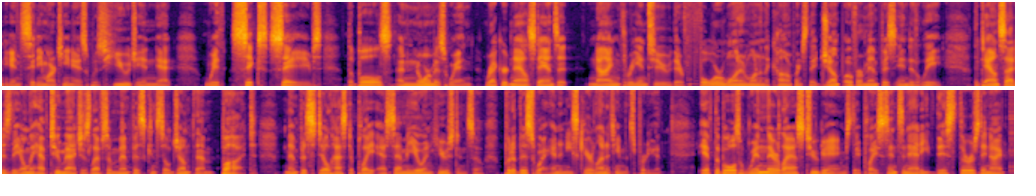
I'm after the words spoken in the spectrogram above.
And again, Sidney Martinez was huge in net with six saves. The Bulls' enormous win. Record now stands at 9 3 and 2. They're 4 1 and 1 in the conference. They jump over Memphis into the lead. The downside is they only have two matches left, so Memphis can still jump them. But Memphis still has to play SMU and Houston. So put it this way, and an East Carolina team that's pretty good. If the Bulls win their last two games, they play Cincinnati this Thursday night.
